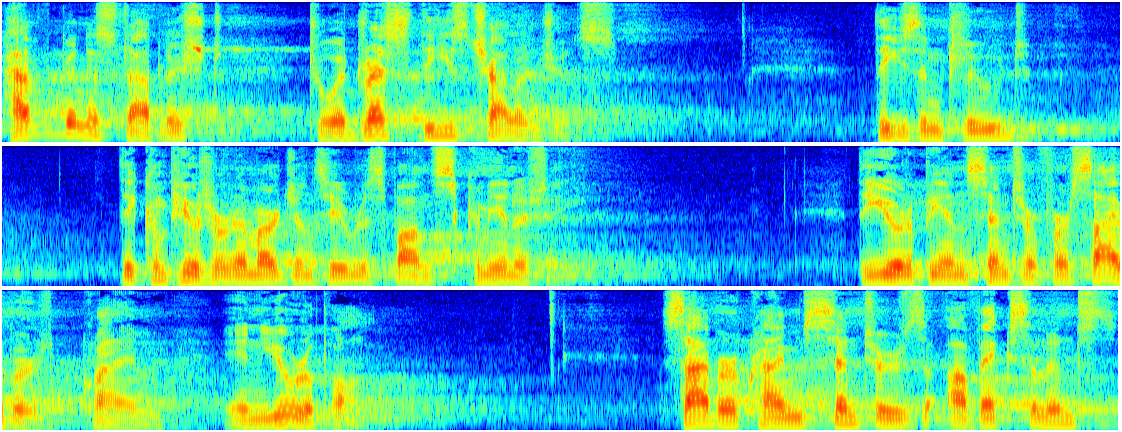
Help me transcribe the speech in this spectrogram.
have been established to address these challenges. These include the Computer Emergency Response Community, the European Centre for Cybercrime in Europol, cybercrime centres of excellence,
